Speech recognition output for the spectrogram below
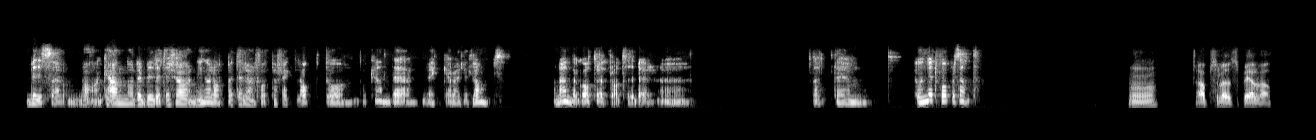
visa vad han kan och det blir lite körning och loppet eller han fått perfekt lopp då, då kan det räcka väldigt långt. Han har ändå gått rätt bra tider. Eh, så att eh, under 2 procent. Mm, absolut spelvärt.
